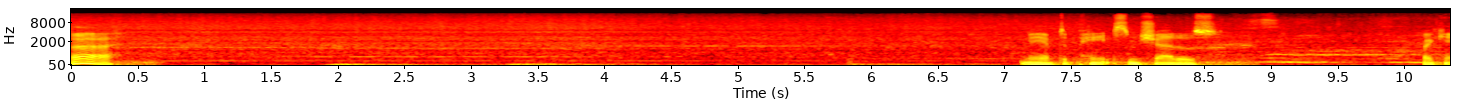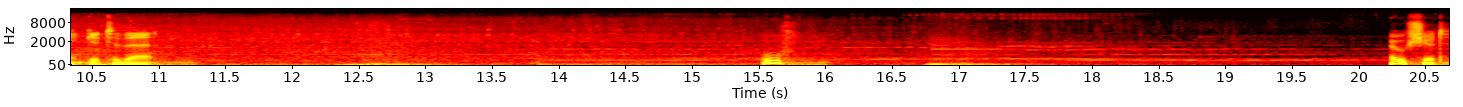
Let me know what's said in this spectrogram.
Ah. May have to paint some shadows. If I can't get to that. Ooh. Oh shit.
